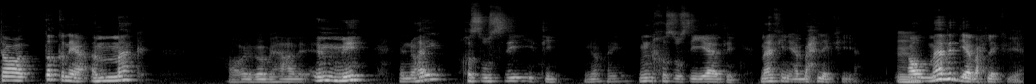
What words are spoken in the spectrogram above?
تقعد تقنع أمك. أو بحالي أمي إنه هي خصوصيتي. You know, هي من خصوصياتي. ما فيني ابحلك فيها. أو ما بدي ابحلك فيها.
